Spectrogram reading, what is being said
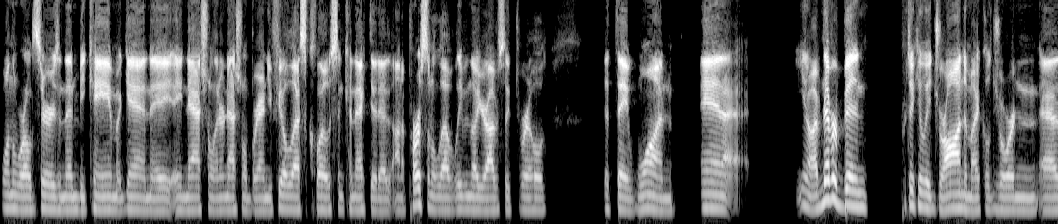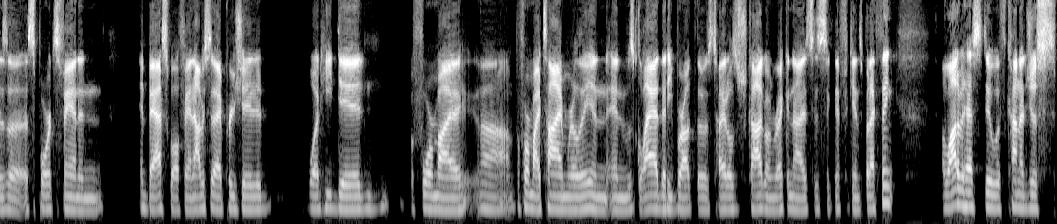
won the World Series and then became again a, a national international brand. You feel less close and connected on a personal level, even though you're obviously thrilled that they won. And you know, I've never been particularly drawn to Michael Jordan as a, a sports fan and and basketball fan. Obviously, I appreciated what he did before my uh, before my time really and and was glad that he brought those titles to Chicago and recognized his significance. But I think a lot of it has to do with kind of just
